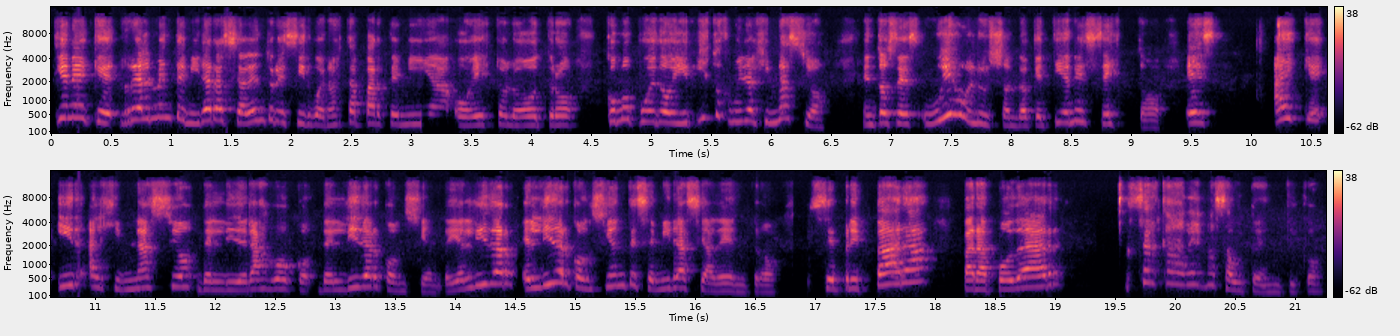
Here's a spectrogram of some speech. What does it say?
tiene que realmente mirar hacia adentro y decir, bueno, esta parte mía o esto, lo otro, ¿cómo puedo ir? Y esto es como ir al gimnasio. Entonces, We Evolution lo que tiene es esto, es hay que ir al gimnasio del liderazgo, del líder consciente. Y el líder, el líder consciente se mira hacia adentro, se prepara para poder ser cada vez más auténtico.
